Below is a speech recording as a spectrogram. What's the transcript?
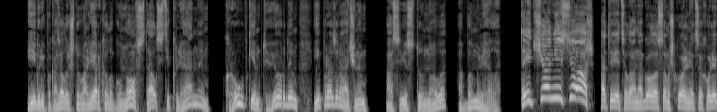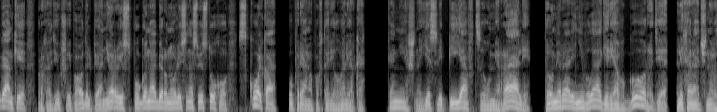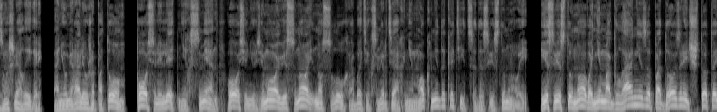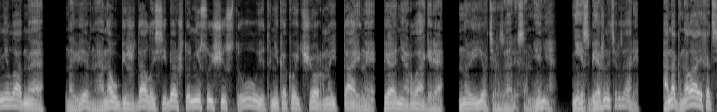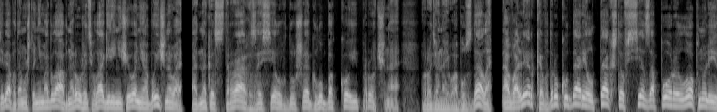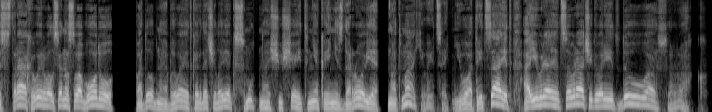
Игорю показалось, что Валерка Лагунов стал стеклянным, хрупким, твердым и прозрачным, а Свистунова обомлела. «Ты чё несешь?» — ответила она голосом школьницы-хулиганки. Проходившие поодаль пионеры испуганно обернулись на свистуху. «Сколько?» — упрямо повторил Валерка. «Конечно, если пиявцы умирали, то умирали не в лагере, а в городе», — лихорадочно размышлял Игорь. «Они умирали уже потом, после летних смен, осенью, зимой, весной, но слух об этих смертях не мог не докатиться до Свистуновой и Свистунова не могла не заподозрить что-то неладное. Наверное, она убеждала себя, что не существует никакой черной тайны пионер-лагеря, но ее терзали сомнения, неизбежно терзали. Она гнала их от себя, потому что не могла обнаружить в лагере ничего необычного, однако страх засел в душе глубоко и прочно. Вроде она его обуздала, а Валерка вдруг ударил так, что все запоры лопнули, и страх вырвался на свободу. Подобное бывает, когда человек смутно ощущает некое нездоровье, но отмахивается от него, отрицает, а является врач и говорит «Да у вас рак».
